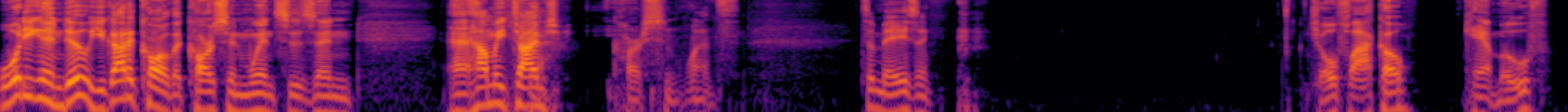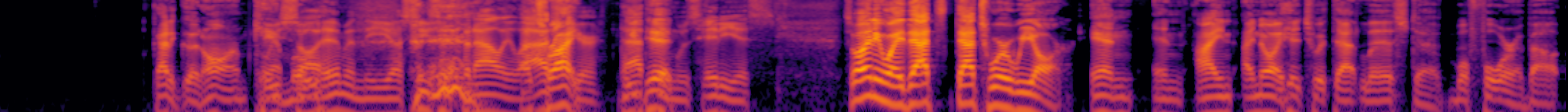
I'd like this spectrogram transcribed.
What are you going to do? You got to call the Carson Wentz's and uh, how many times? Carson Wentz. It's amazing. Joe Flacco can't move. Got a good arm. Can't we move. saw him in the uh, season finale That's last right. year. We That did. thing was hideous. So anyway, that's that's where we are, and and I I know I hit you with that list uh, before about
